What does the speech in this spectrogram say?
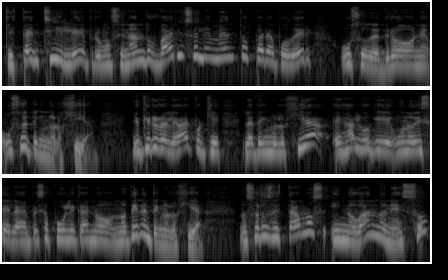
que está en Chile promocionando varios elementos para poder uso de drones, uso de tecnología. Yo quiero relevar porque la tecnología es algo que uno dice, las empresas públicas no, no tienen tecnología. Nosotros estamos innovando en eso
